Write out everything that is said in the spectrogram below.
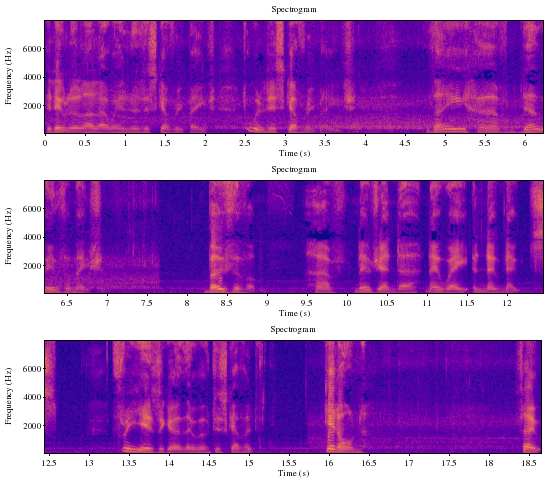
They don't look like that way in the discovery page. Do with the discovery page. They have no information. Both of them have no gender, no weight, and no notes. Three years ago they were discovered. Get on. So,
